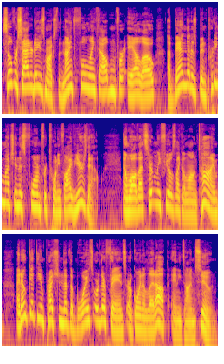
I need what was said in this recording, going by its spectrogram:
Silver Saturdays marks the ninth full length album for ALO, a band that has been pretty much in this form for 25 years now. And while that certainly feels like a long time, I don't get the impression that the boys or their fans are going to let up anytime soon.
